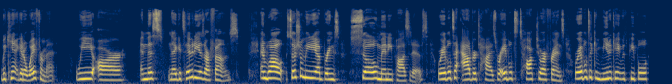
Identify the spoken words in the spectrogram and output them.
We can't get away from it. We are and this negativity is our phones and while social media brings so many positives, we're able to advertise, we're able to talk to our friends, we're able to communicate with people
